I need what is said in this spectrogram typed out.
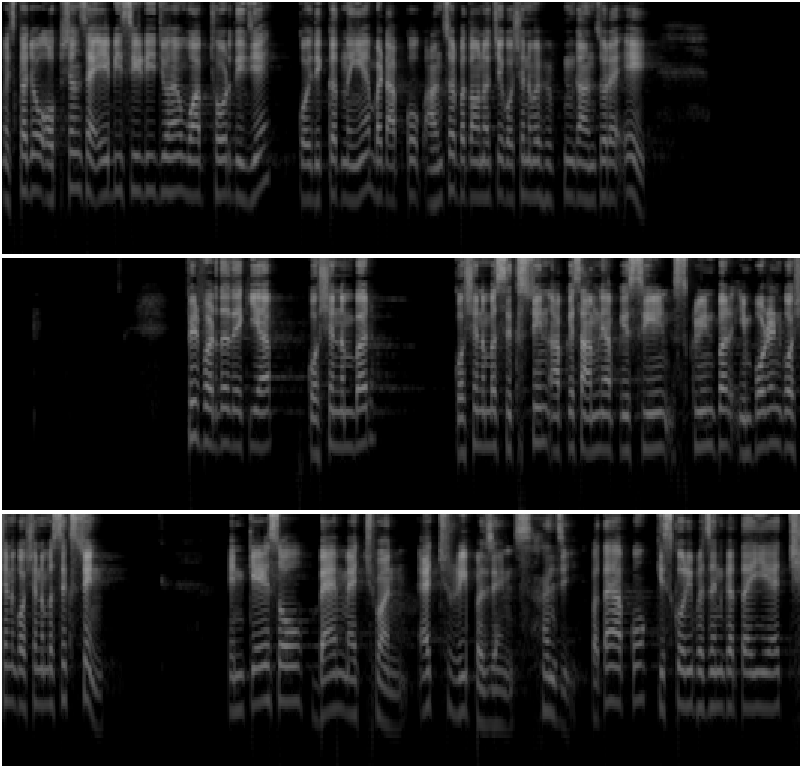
इसका जो ऑप्शन है ए बी सी डी जो है वो आप छोड़ दीजिए। कोई दिक्कत नहीं है बट आपको आंसर पता होना चाहिए क्वेश्चन नंबर फिफ्टीन का आंसर है ए फिर फर्दर देखिए आप question number question number sixteen आपके सामने आपके स्क्रीन पर important question question number sixteen in case of Bam H one H represents हाँ जी, पता है आपको किसको रिप्रेजेंट करता है ये एच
